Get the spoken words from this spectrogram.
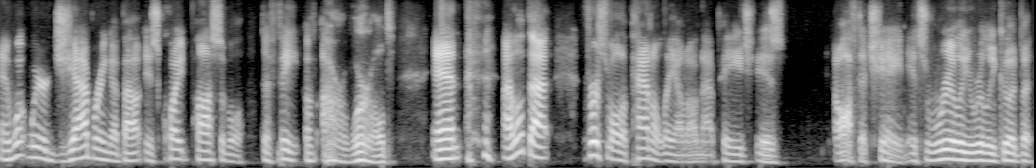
And what we're jabbering about is quite possible the fate of our world. And I love that first of all, the panel layout on that page is off the chain. It's really, really good. But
